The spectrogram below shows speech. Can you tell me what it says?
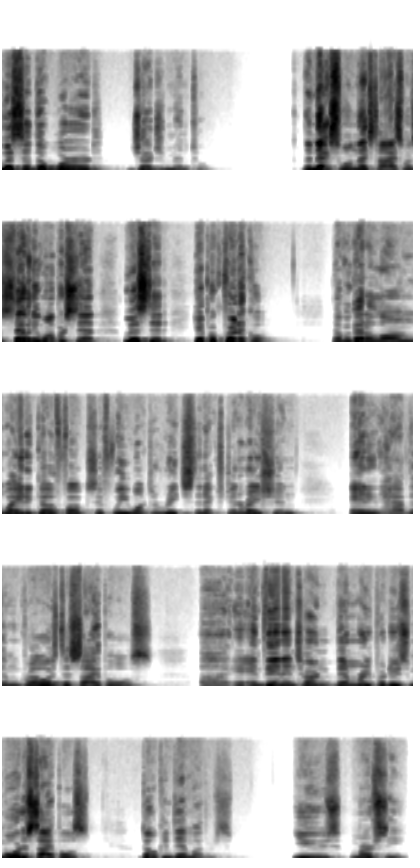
listed the word judgmental. The next one, next highest one, 71% listed hypocritical. Now, we've got a long way to go, folks, if we want to reach the next generation and have them grow as disciples, uh, and then in turn, them reproduce more disciples. Don't condemn others. Use mercy,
